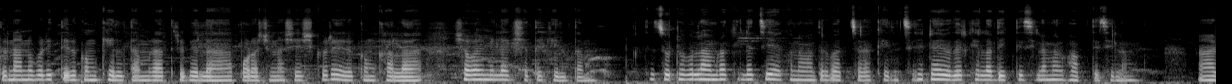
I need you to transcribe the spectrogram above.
তো নানু বাড়িতে এরকম খেলতাম, রাত্রেবেলা পড়াশোনা শেষ করে এরকম খালা, সবাই মিলে একসাথে খেলতাম। তো ছোটবেলা আমরা খেলেছি, এখন আমাদের বাচ্চারা খেলছে। এটাই ওদের খেলা দেখতেছিলাম আর ভাবতেছিলাম। আর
